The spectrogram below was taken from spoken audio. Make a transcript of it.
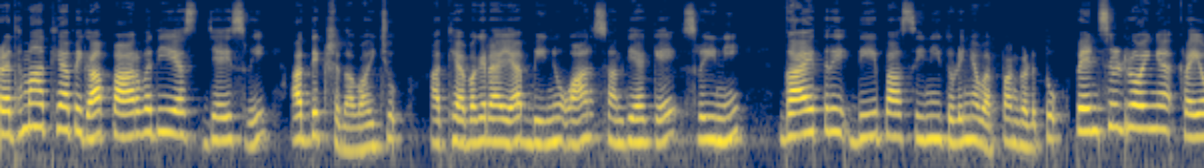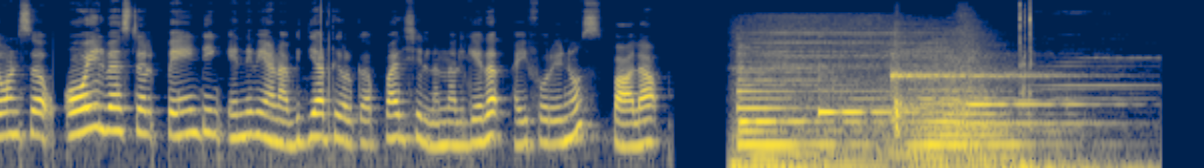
പ്രഥമാധ്യാപിക പാർവതി എസ് ജയശ്രീ അധ്യക്ഷത വഹിച്ചു. അധ്യാപകരായ ബിനു ആർ സന്ധ്യ കെ ശ്രീനി ഗായത്രി ദീപ സിനി തുടങ്ങിയവർ പങ്കെടുത്തു. Pencil drawing crayons oil pastel painting എന്നിവയാണ് വിദ്യാർത്ഥികൾക്ക് പരിശീലനം നൽകിയത്. Euphoria news Pala.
